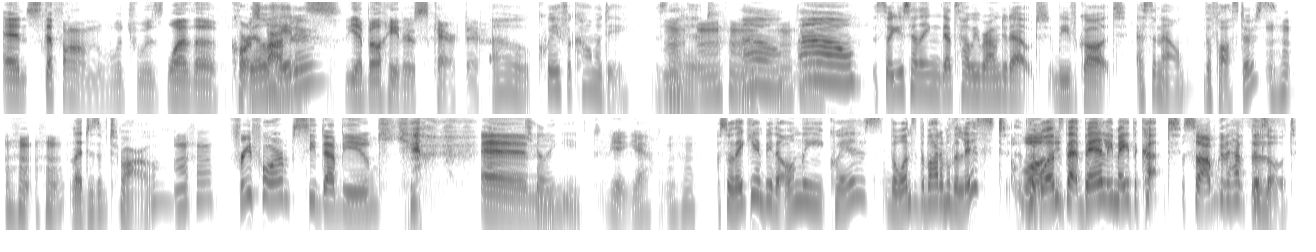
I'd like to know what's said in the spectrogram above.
And Stefon, which was one of the Hader? correspondents. Yeah, Bill Hader's character. Oh, queer for comedy. Is that Mm, it? mhm, oh, mhm. oh. So you're telling that's how we round it out. We've got SNL, The Fosters, Mm-hmm, Legends of Tomorrow, Freeform, CW, and Killing Eve. Yeah, yeah. hmm So they can't be the only quiz. The ones at the bottom of the list, Well, the ones that barely made the cut. So I'm gonna have Good to Lord.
